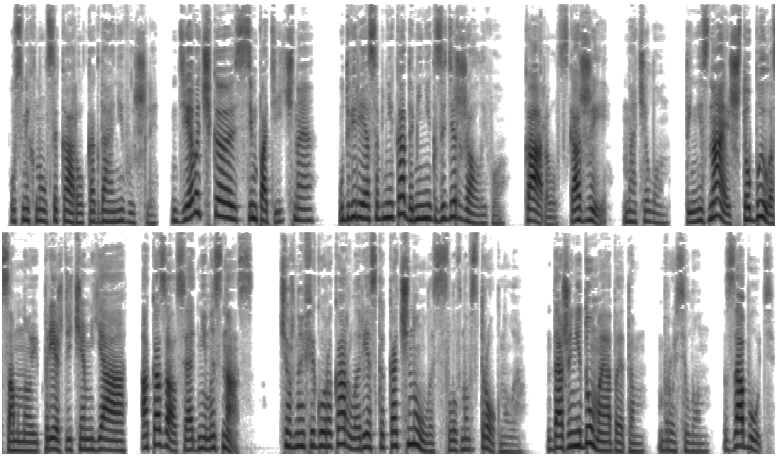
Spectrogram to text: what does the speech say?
— усмехнулся Карл, когда они вышли. «Девочка симпатичная». У двери особняка Доминик задержал его. «Карл, скажи», — начал он, — «ты не знаешь, что было со мной, прежде чем я оказался одним из нас?» Черная фигура Карла резко качнулась, словно вздрогнула. «Даже не думай об этом», — бросил он. «Забудь.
